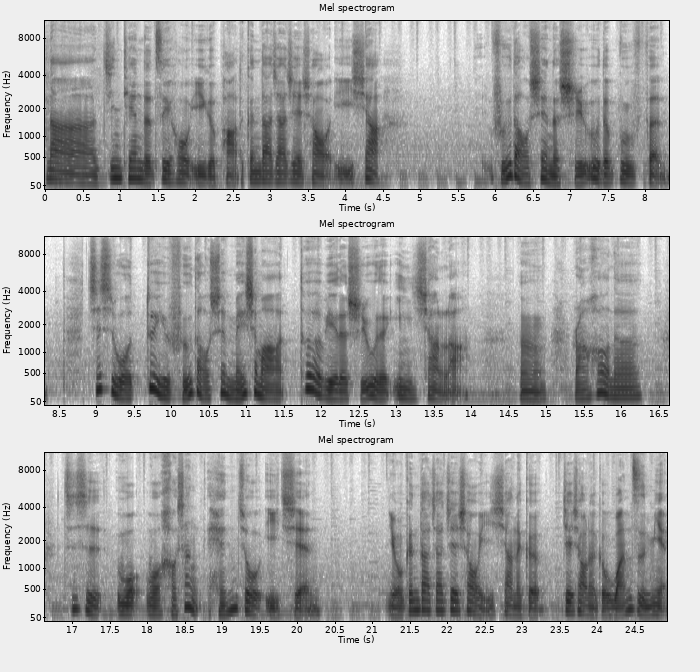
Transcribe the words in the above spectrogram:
那今天的最后一个 part，跟大家介绍一下。福岛县的食物的部分，其实我对于福岛县没什么特别的食物的印象啦。嗯，然后呢，其实我我好像很久以前有跟大家介绍一下那个介绍那个丸子面，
